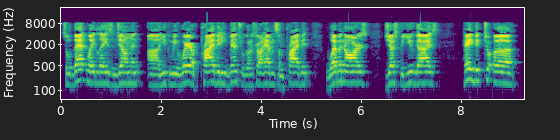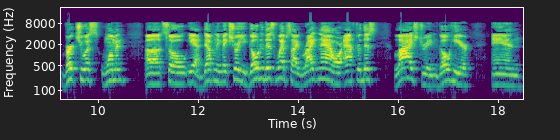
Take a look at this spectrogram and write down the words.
So that way, ladies and gentlemen, uh, you can be aware of private events. We're going to start having some private webinars just for you guys. Hey, Victor, uh, virtuous woman. Uh, so yeah, definitely make sure you go to this website right now or after this live stream. Go here and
